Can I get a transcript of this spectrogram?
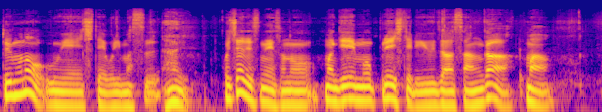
というものを運営しております。はい。こちらですね、その、まあ、ゲームをプレイしているユーザーさんが、まあ、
